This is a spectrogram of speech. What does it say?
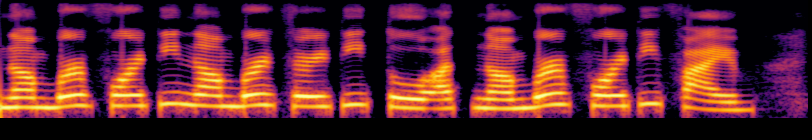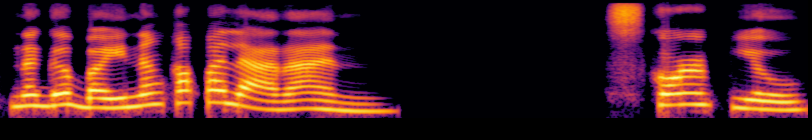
number 40, number 32 at number 45, nagabay ng kapalaran. Scorpio,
